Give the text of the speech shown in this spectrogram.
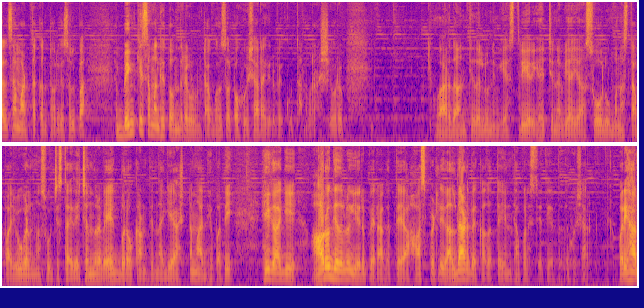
ಕೆಲಸ ಮಾಡ್ತಕ್ಕಂಥವ್ರಿಗೆ ಸ್ವಲ್ಪ ಬೆಂಕಿ ಸಂಬಂಧಿ ತೊಂದರೆಗಳು ಉಂಟಾಗಬಹುದು ಸ್ವಲ್ಪ ಹುಷಾರಾಗಿರಬೇಕು ಧನುರಾಶಿಯವರು. ವಾರದ ಅಂತ್ಯದಲ್ಲೂ ನಿಮಗೆ ಸ್ತ್ರೀಯರಿಗೆ ಹೆಚ್ಚಿನ ವ್ಯಯ, ಸೋಲು, ಮನಸ್ತಾಪ ಇವುಗಳನ್ನು ಸೂಚಿಸ್ತಾ ಇದೆ. ಚಂದ್ರ ವೇಗ ಬರೋ ಕಾರಣದಿಂದಾಗಿ ಅಷ್ಟಮಾಧಿಪತಿ. ಹೀಗಾಗಿ ಆರೋಗ್ಯದಲ್ಲೂ ಏರುಪೇರಾಗುತ್ತೆ, ಹಾಸ್ಪಿಟ್ಲಿಗೆ ಅಲ್ದಾಡಬೇಕಾಗುತ್ತೆ, ಇಂಥ ಪರಿಸ್ಥಿತಿ ಇರ್ತದೆ, ಹುಷಾರು. ಪರಿಹಾರ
